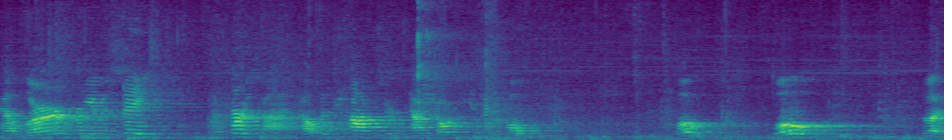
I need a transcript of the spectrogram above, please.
Now learn from your mistakes the first time. Help the officer. Now shorten it. Whoa. Whoa. Whoa. Good.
